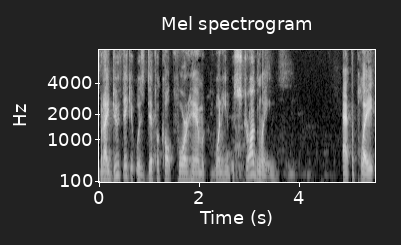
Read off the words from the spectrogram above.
but I do think it was difficult for him when he was struggling at the plate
